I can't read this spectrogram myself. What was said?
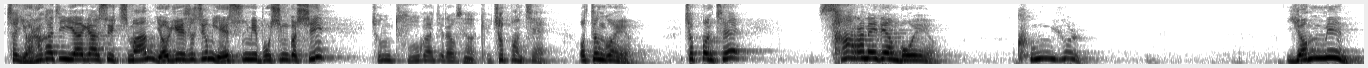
자, 여러 가지 이야기할 수 있지만 여기에서 지금 예수님이 보신 것이 저는 두 가지라고 생각해요. 첫 번째, 어떤 거예요? 첫 번째, 사람에 대한 뭐예요? 긍휼, 연민.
